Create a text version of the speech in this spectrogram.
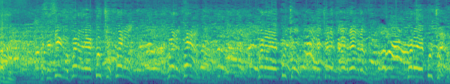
Imagen. ¡Asesino, fuera de Acucho, fuera! ¡Fuera, fuera! ¡Fuera de Acucho! ¡Échale cabre, abre! ¡Fuera de Acucho! ¡Échale,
